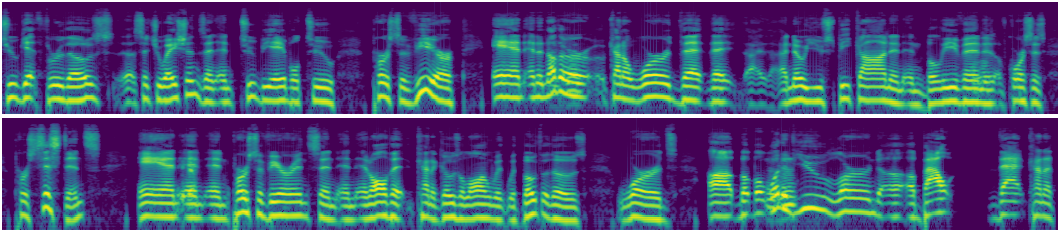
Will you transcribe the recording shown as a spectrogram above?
to get through those uh, situations and, and to be able to persevere. And and another mm-hmm. kind of word that that I, I, know you speak on and, and believe in, mm-hmm. of course, is persistence and yeah. and and perseverance and, and and all that kind of goes along with with both of those words. Uh, but but what mm-hmm. have you learned uh, about that kind of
